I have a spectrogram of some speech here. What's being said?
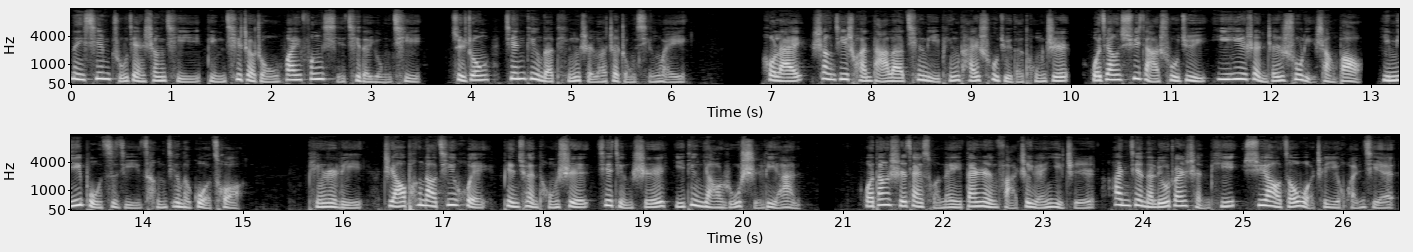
内心逐渐升起摒弃这种歪风邪气的勇气，最终坚定地停止了这种行为。后来，上级传达了清理平台数据的通知，我将虚假数据一一认真梳理上报。以弥补自己曾经的过错。平日里，只要碰到机会，便劝同事接警时一定要如实立案。我当时在所内担任法制员一职，案件的流转审批需要走我这一环节。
